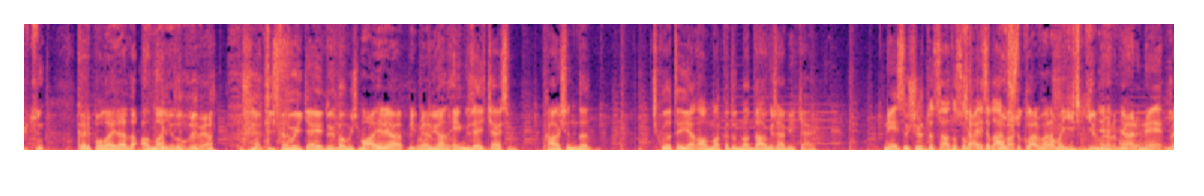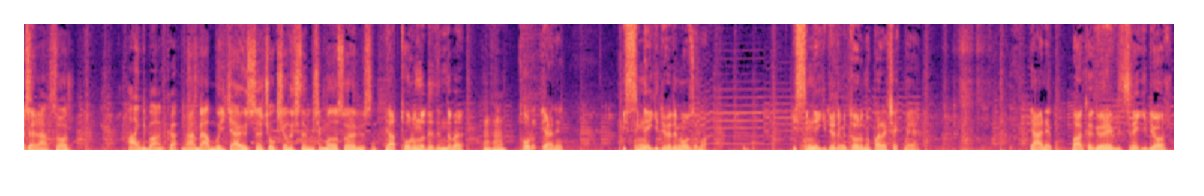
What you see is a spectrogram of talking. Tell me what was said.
Bütün garip olaylar da Almanya'da oluyor ya. Hiç bu hikayeyi duymamış mı? Hayır ya bilmiyorum. Dünyanın onu. en güzel hikayesi bu. Karşında çikolata yiyen Alman kadından daha güzel bir hikaye. Neyse şurada sağda solda yazılar var. boşluklar var ama hiç girmiyorum yani. Ne mesela sor. Hangi banka? Ben, ben bu hikaye üstüne çok çalıştığım için bana sorabilirsin. Ya torunu dedin değil mi? Hı hı. Tor yani isimle gidiyor değil mi o zaman? İsimle gidiyor değil mi torunu para çekmeye? Yani banka görevlisine gidiyor.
